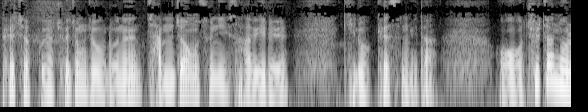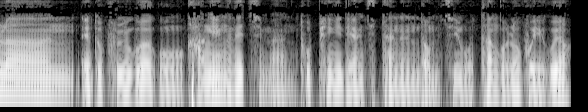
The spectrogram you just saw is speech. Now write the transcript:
펼쳤고요. 최종적으로는 잠정 순위 4위를 기록했습니다. 어, 출전 논란에도 불구하고 강행은 했지만 도핑에 대한 지탄은 넘지 못한 걸로 보이고요.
